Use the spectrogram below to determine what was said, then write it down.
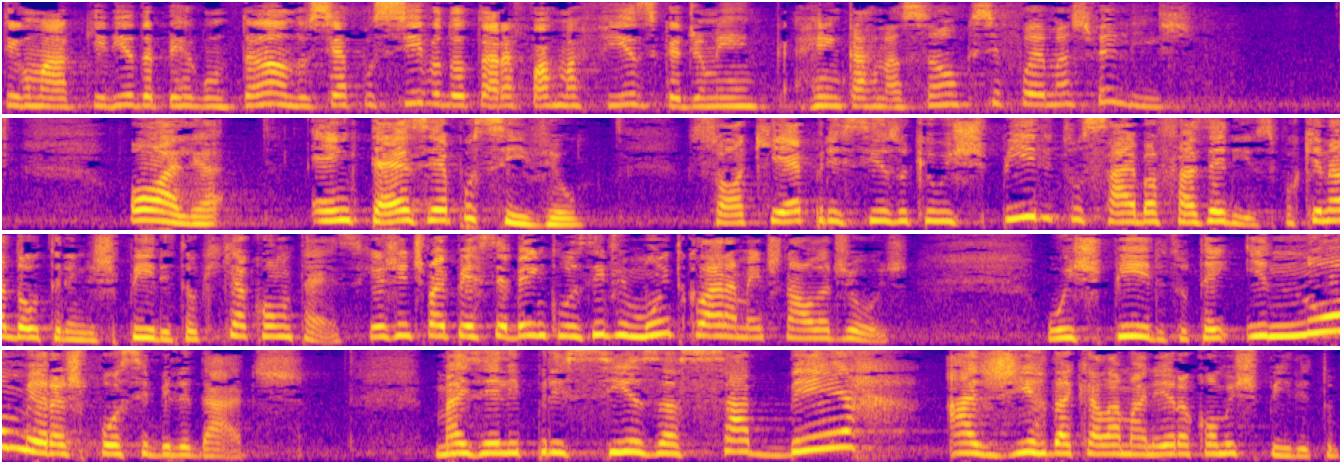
tem uma querida perguntando se é possível adotar a forma física de uma reencarnação que se foi mais feliz. Olha, em tese é possível. Só que é preciso que o espírito saiba fazer isso. Porque na doutrina espírita, o que, que acontece? Que a gente vai perceber, inclusive, muito claramente na aula de hoje. O espírito tem inúmeras possibilidades. Mas ele precisa saber agir daquela maneira como espírito.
